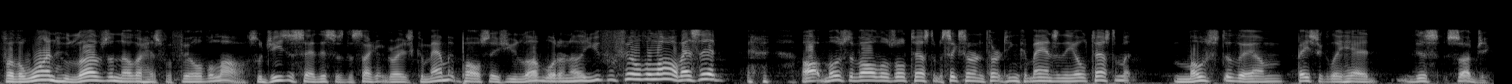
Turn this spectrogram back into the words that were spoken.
For the one who loves another has fulfilled the law. So Jesus said this is the second greatest commandment. Paul says you love one another, you fulfill the law. That's it. most of all those Old Testament 613 commands in the Old Testament, most of them basically had this subject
